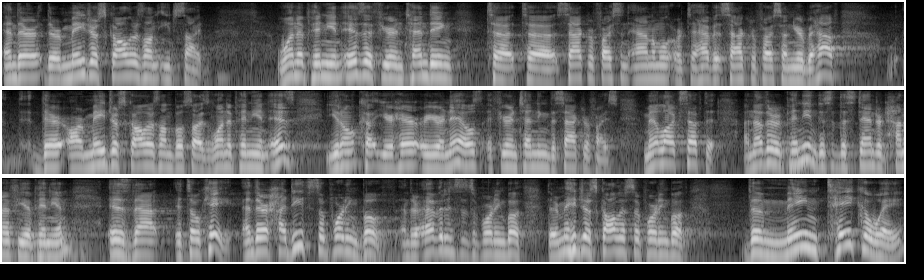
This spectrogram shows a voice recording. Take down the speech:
And there, there are major scholars on each side. One opinion is if you're intending to, to sacrifice an animal or to have it sacrificed on your behalf, there are major scholars on both sides. One opinion is you don't cut your hair or your nails if you're intending the sacrifice. May Allah accept it. Another opinion, this is the standard Hanafi opinion, is that it's okay. And there are hadith supporting both, and there are evidences supporting both. There are major scholars supporting both. The main takeaway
